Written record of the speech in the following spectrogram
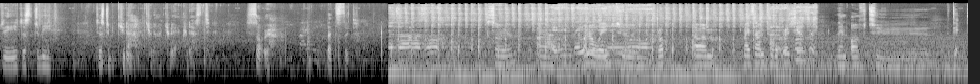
just to be just to be cuter, cuter, cuter, cutest. So that's it. So uh, on our way to drop um, my son to the practice, then off to the date.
